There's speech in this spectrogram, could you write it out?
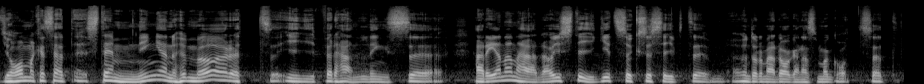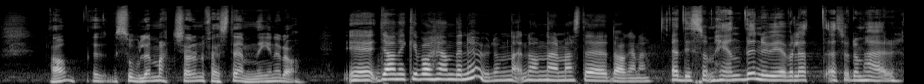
Ja, man kan säga att eh, stämningen, humöret i förhandlingsarenan här har ju stigit successivt eh, under de här dagarna som har gått. Så att, ja, eh, solen matchar ungefär stämningen idag. Eh, Jannike, vad händer nu de, de närmaste dagarna? Ja, det som händer nu är väl att alltså, de här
